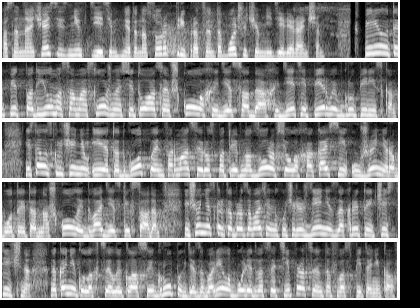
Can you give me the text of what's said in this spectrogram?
основная часть из них – дети. Это на 43% больше, чем недели раньше. В период эпидподъема самая сложная ситуация в школах и детсадах. Дети первые в группе риска. Не стал исключением и этот год. По информации Роспотребнадзора в селах Хакасии уже не работает одна школа и два детских сада. Еще несколько образовательных учреждений закрыты частично. На каникулах целые классы и группы, где заболело более 20% воспитанников.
